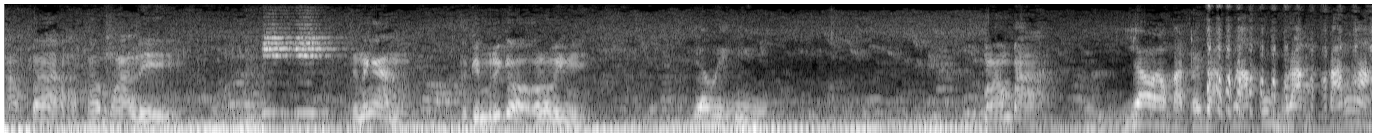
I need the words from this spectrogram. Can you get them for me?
Apa? Apa Ali? Jenengan pergi mriko kalau wingi. Ya wingi. Melampah. Ya kata dak mlaku brangkang ah.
